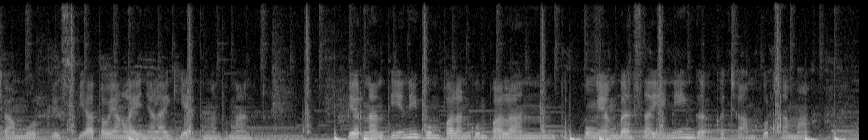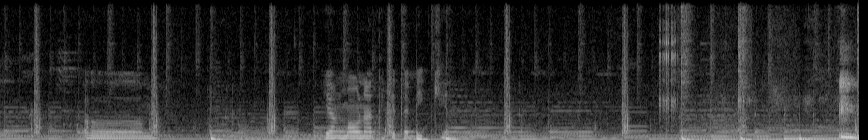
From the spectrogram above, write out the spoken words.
jamur crispy atau yang lainnya lagi ya teman-teman biar nanti ini gumpalan-gumpalan tepung yang basah ini nggak kecampur sama um, yang mau nanti kita bikin.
